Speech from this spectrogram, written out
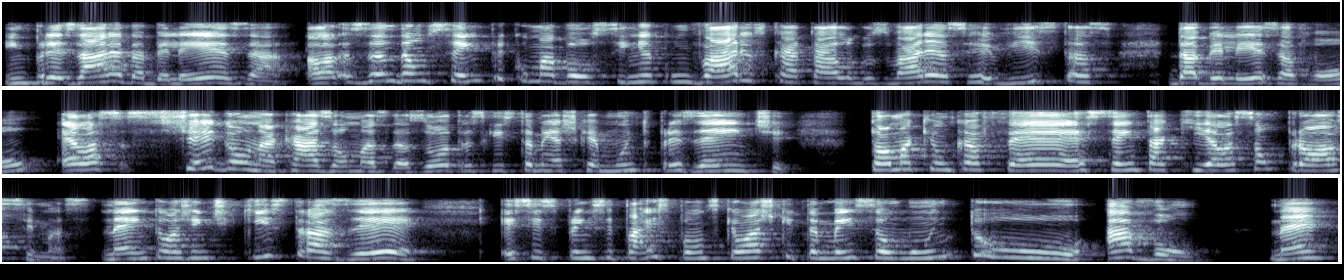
empresária da beleza, elas andam sempre com uma bolsinha com vários catálogos, várias revistas da beleza Avon. Elas chegam na casa umas das outras, que isso também acho que é muito presente presente, toma aqui um café, senta aqui, elas são próximas, né? Então a gente quis trazer esses principais pontos que eu acho que também são muito Avon, né?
